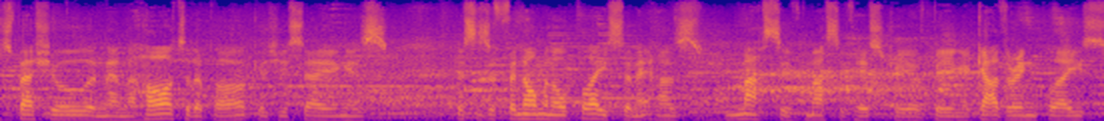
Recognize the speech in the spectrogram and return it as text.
special, and then the heart of the park, as you're saying, is this is a phenomenal place, and it has massive, massive history of being a gathering place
